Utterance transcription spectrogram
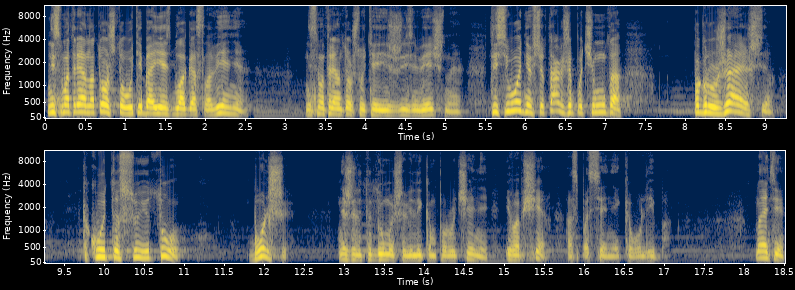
несмотря на то, что у тебя есть благословение, несмотря на то, что у тебя есть жизнь вечная. Ты сегодня все так же почему-то погружаешься в какую-то суету больше, нежели ты думаешь о великом поручении и вообще о спасении кого-либо. Знаете,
